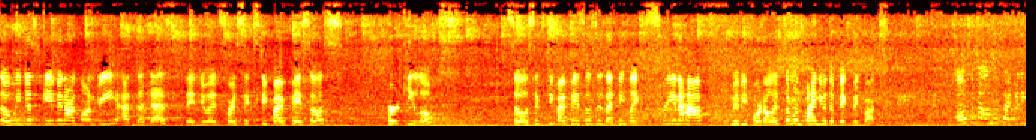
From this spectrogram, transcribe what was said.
so we just gave in our laundry at the desk. They do it for 65 pesos per kilo. So 65 pesos is I think like three and a half, maybe four dollars. Someone's behind you with a big, big box. Oh, someone on the side, buddy.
